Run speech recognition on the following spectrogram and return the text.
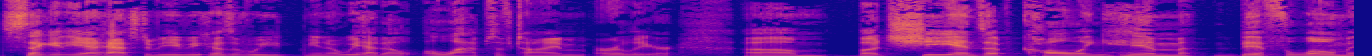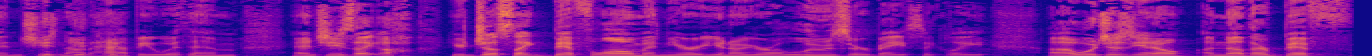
Second, yeah, it has to be because we, you know, we had a, a lapse of time earlier. Um, but she ends up calling him Biff Loman. She's not happy with him, and she's like, "Oh, you're just like Biff Loman. You're, you know, you're a loser, basically." Uh, which is, you know, another Biff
